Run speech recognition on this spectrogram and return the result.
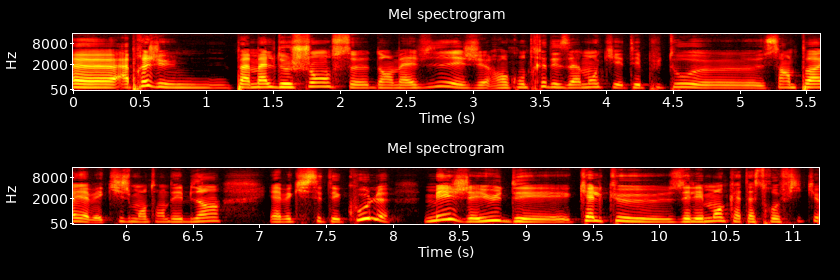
Euh, après j'ai eu une- pas mal de chance dans ma vie et j'ai rencontré des amants qui étaient plutôt euh, sympas et avec qui je m'entendais bien et avec qui c'était cool. Mais j'ai eu des quelques éléments catastrophiques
